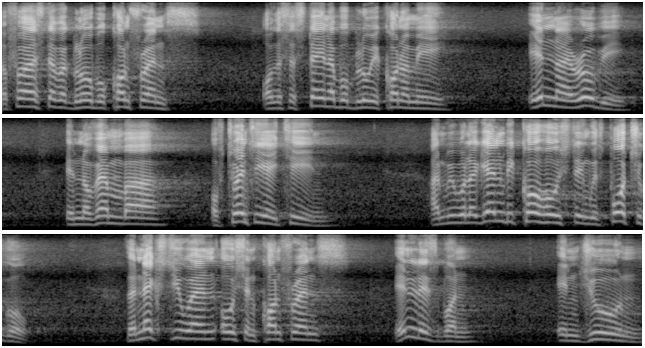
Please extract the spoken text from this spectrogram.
the first ever global conference on the sustainable blue economy in Nairobi in November of 2018. And we will again be co-hosting with Portugal the next UN Ocean Conference in Lisbon in June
